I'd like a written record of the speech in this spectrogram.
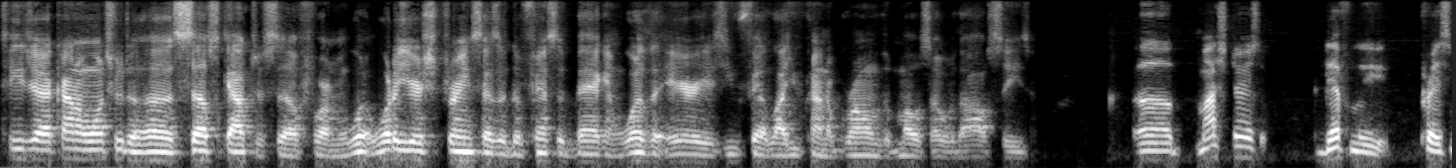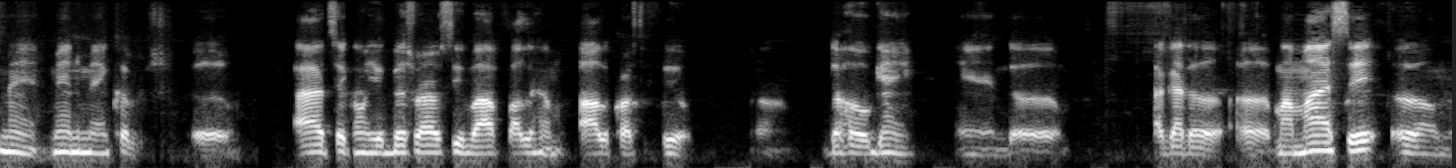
TJ, I kind of want you to uh, self scout yourself for me. What What are your strengths as a defensive back, and what are the areas you felt like you kind of grown the most over the off season? Uh, my strengths definitely press man, man to man coverage. Uh, I take on your best wide receiver. I follow him all across the field, the whole game, and uh, I got a, a my mindset. Um,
